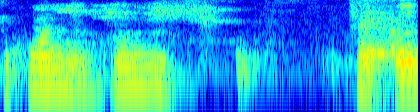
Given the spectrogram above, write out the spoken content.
ทุกคน อืมสวยจริง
